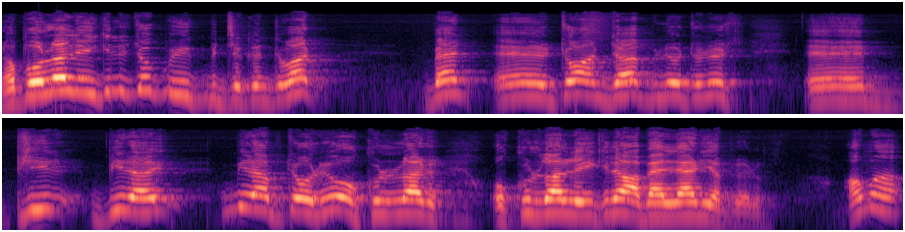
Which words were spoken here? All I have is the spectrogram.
Raporlarla ilgili çok büyük bir sıkıntı var. Ben e, şu anda biliyorsunuz e, bir, bir ay, bir hafta oluyor okullar, okullarla ilgili haberler yapıyorum. Ama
